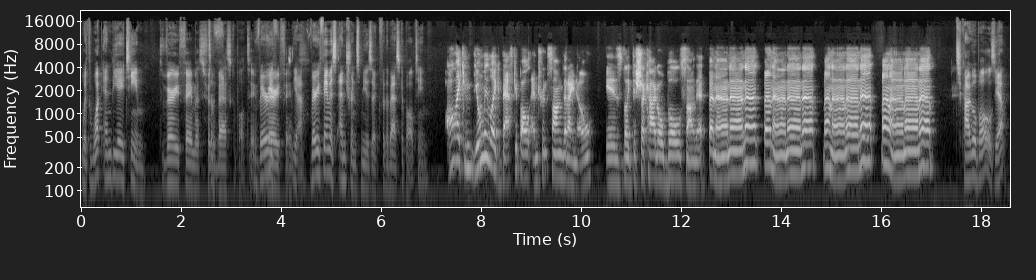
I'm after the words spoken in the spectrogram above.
with what NBA team? It's very famous for a the basketball team. Very, very famous. Yeah, very famous entrance music for the basketball team. all I can the only like basketball entrance song that I know is like the Chicago Bulls song that banana banana banana banana. Chicago Bulls. Yep.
